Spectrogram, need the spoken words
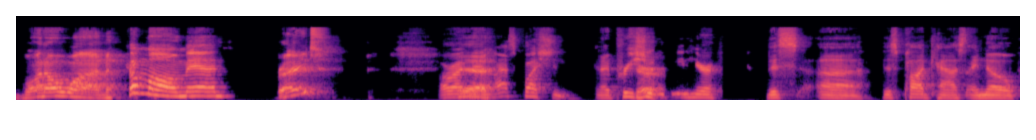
101. Come on, man. Right? All right, yeah. man. Last question. And I appreciate sure. you being here. This uh this podcast, I know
